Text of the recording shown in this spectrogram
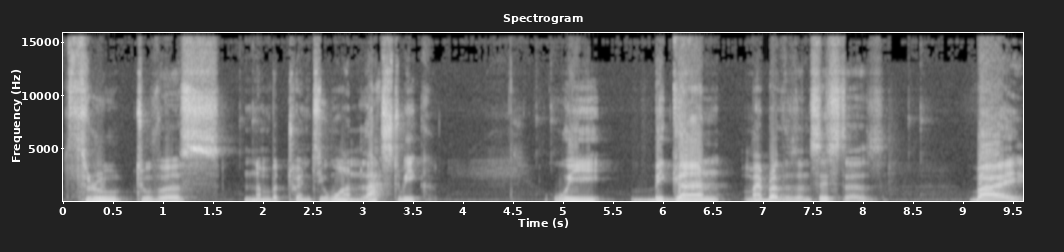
through to verse number 21. Last week, we began, my brothers and sisters, by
